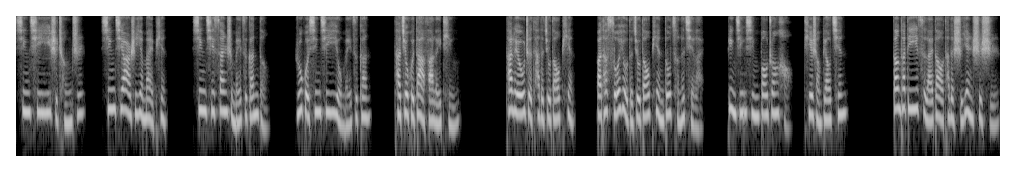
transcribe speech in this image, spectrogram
星期一是橙汁，星期二是燕麦片，星期三是梅子干等。如果星期一有梅子干，他就会大发雷霆。他留着他的旧刀片，把他所有的旧刀片都存了起来，并精心包装好，贴上标签。当他第一次来到他的实验室时，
